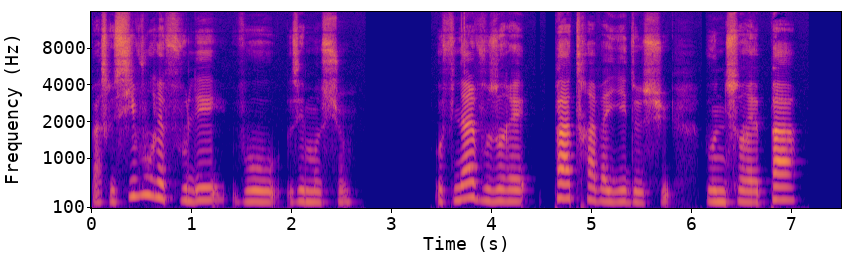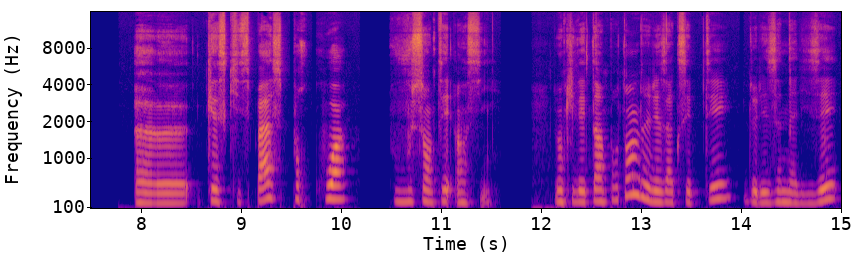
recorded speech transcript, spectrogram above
Parce que si vous refoulez vos émotions, au final, vous n'aurez pas travaillé dessus. Vous ne saurez pas euh, qu'est-ce qui se passe, pourquoi vous vous sentez ainsi. Donc il est important de les accepter, de les analyser,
